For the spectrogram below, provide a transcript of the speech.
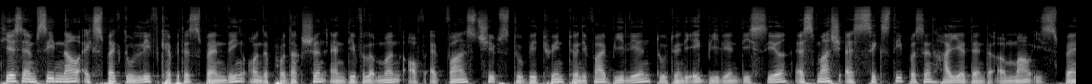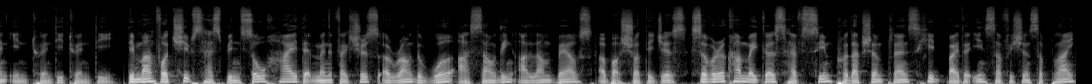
TSMC now expect to lift capital spending on the production and development of advanced chips to between 25 billion to 28 billion this year, as much as 60% higher than the amount it spent in 2020. Demand for chips has been so high that manufacturers around the world are sounding alarm bells about shortages. Several car makers have seen production plans hit by the insufficient supply,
